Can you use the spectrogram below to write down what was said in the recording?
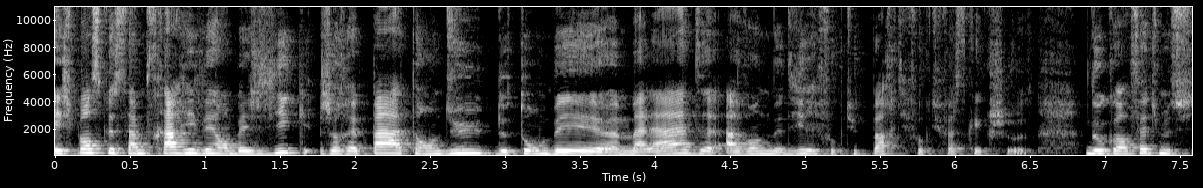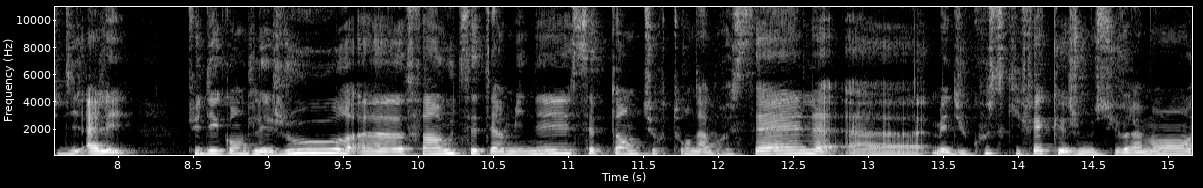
Et je pense que ça me serait arrivé en Belgique, j'aurais pas attendu de tomber euh, malade avant de me dire, il faut que tu partes, il faut que tu fasses quelque chose. Donc en fait, je me suis dit, allez, tu décomptes les jours, euh, fin août c'est terminé, septembre tu retournes à Bruxelles, euh, mais du coup ce qui fait que je me suis vraiment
